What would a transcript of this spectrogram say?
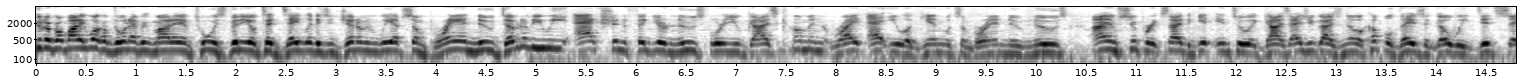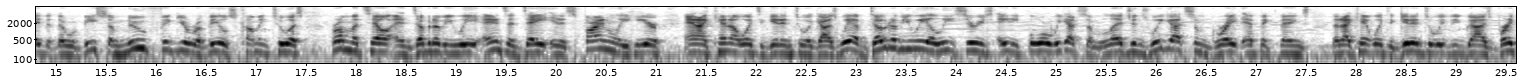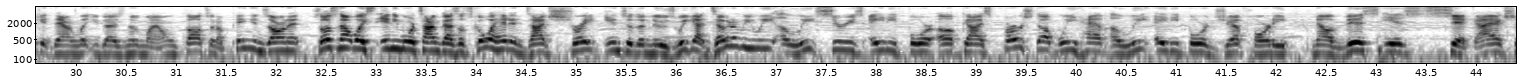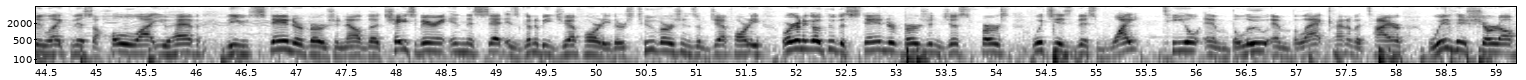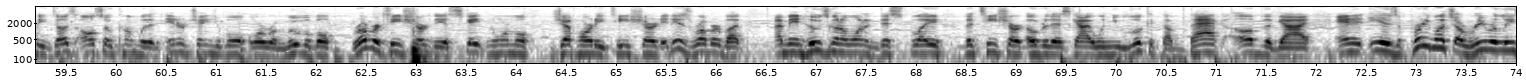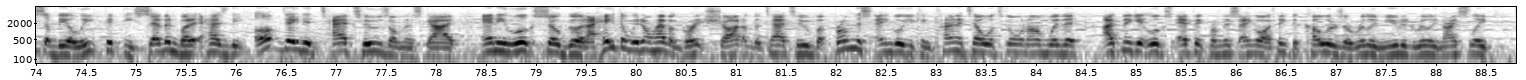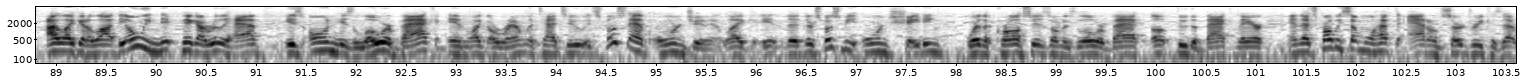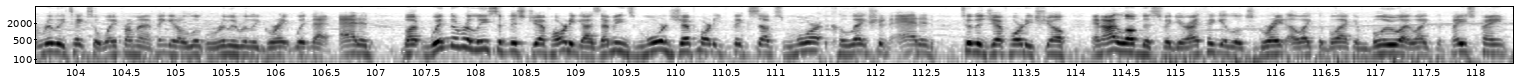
good everybody? Welcome to an Epic My Damn Toys video. Today, ladies and gentlemen, we have some brand new WWE action figure news for you guys coming right at you again with some brand new news. I am super excited to get into it, guys. As you guys know, a couple days ago, we did say that there would be some new figure reveals coming to us from Mattel and WWE, and today it is finally here, and I cannot wait to get into it, guys. We have WWE Elite Series 84. We got some legends. We got some great epic things that I can't wait to get into with you guys, break it down, let you guys know my own thoughts and opinions on it. So let's not waste any more time, guys. Let's go ahead and dive straight into the news. We got WWE Elite Series 84 up, guys. First up, we have Elite 84 Jeff Hardy. Now, this is sick. I actually like this a whole lot. You have the standard version. Now, the Chase variant in this set is going to be Jeff Hardy. There's two versions of Jeff Hardy. We're going to go through the standard version just first, which is this white, teal, and blue and black kind of attire with his shirt off. He does also come with an interchangeable or removable rubber t-shirt, the Escape Normal Jeff Hardy t-shirt. It is rubber, but I mean, who's going to want to display the t-shirt over this guy when you look at the back of the guy? And it is pretty much a re-release of the Elite 57, but it has the updated tattoos on this guy, and he looks so good. I hate that we don't have a great shot of the tattoo, but from this angle, you can kind of tell what's going on with it. I think it looks epic from this angle. I think the colors are really muted really nicely. I like it a lot. The only nitpick I really have is on his lower back and like around the tattoo. It's supposed to have orange in it. Like it, the, there's supposed to be orange shading where the cross is on his lower back up through the back there. And that's probably something we'll have to add on surgery because that really takes away from it. I think it'll look really, really great with that added. But with the release of this Jeff Hardy, guys, that means more Jeff Hardy fix-ups, more collection added to the Jeff Hardy shelf. And I love this figure. I think it looks great. I like the black and blue. I like the face paint.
